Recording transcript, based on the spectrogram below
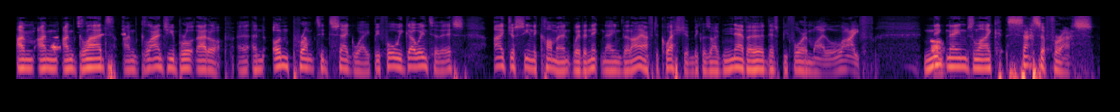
I'm I'm I'm glad I'm glad you brought that up. Uh, an unprompted segue. Before we go into this, I've just seen a comment with a nickname that I have to question because I've never heard this before in my life. Nicknames like Sassafras.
